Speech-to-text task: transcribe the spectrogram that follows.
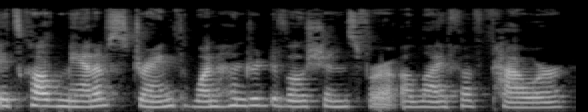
It's called Man of Strength, 100 Devotions for a Life of Power.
